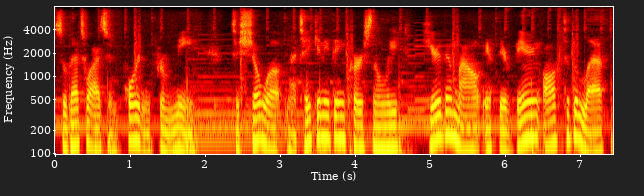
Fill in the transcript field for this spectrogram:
So that's why it's important for me to show up, not take anything personally, hear them out. If they're veering off to the left,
